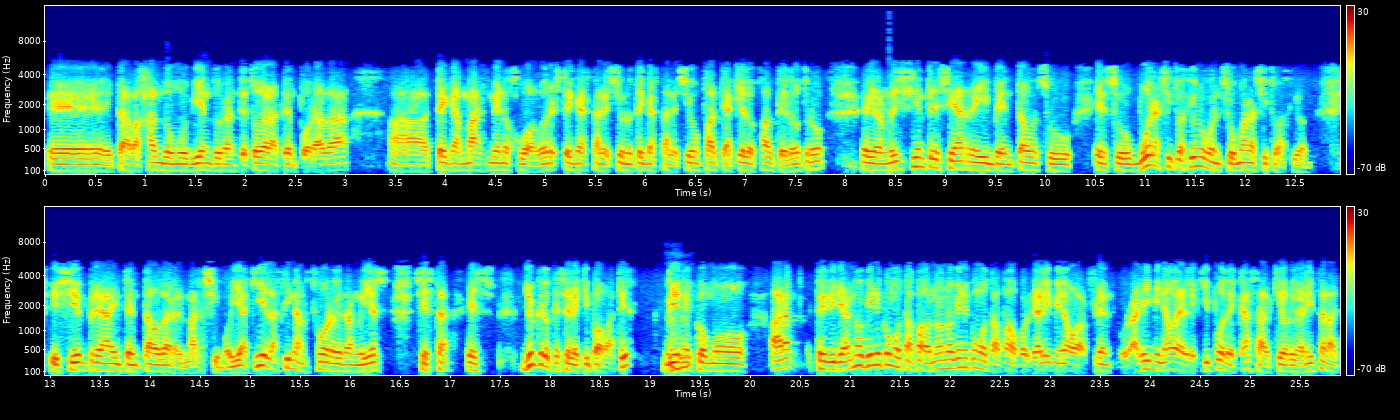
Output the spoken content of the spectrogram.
eh, trabajando muy bien durante toda la temporada, uh, tenga más menos jugadores, tenga esta lesión o tenga esta lesión, falte aquel o falte el otro. El Granollers siempre se ha reinventado en su, en su buena situación o en su mala situación y siempre ha intentado dar el máximo. Y aquí en la Final Four el Granollers se está, es, yo creo que es el equipo a batir viene uh -huh. como ahora te diría no viene como tapado no no viene como tapado porque ha eliminado al Flensburg ha eliminado al equipo de casa al que organiza la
